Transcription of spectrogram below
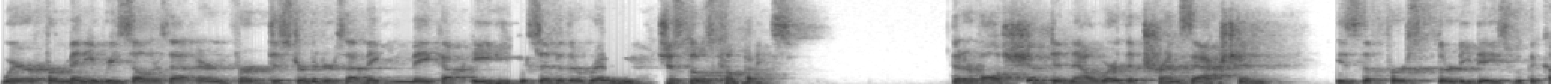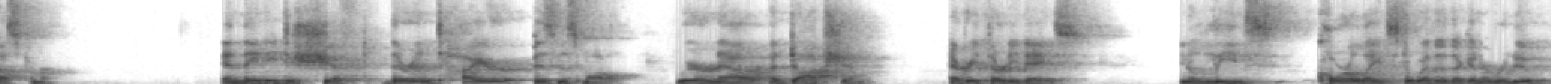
where for many resellers that and for distributors that may make up 80% of their revenue, just those companies that have all shifted now where the transaction is the first 30 days with the customer. And they need to shift their entire business model where now adoption every 30 days, you know, leads correlates to whether they're going to renew.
